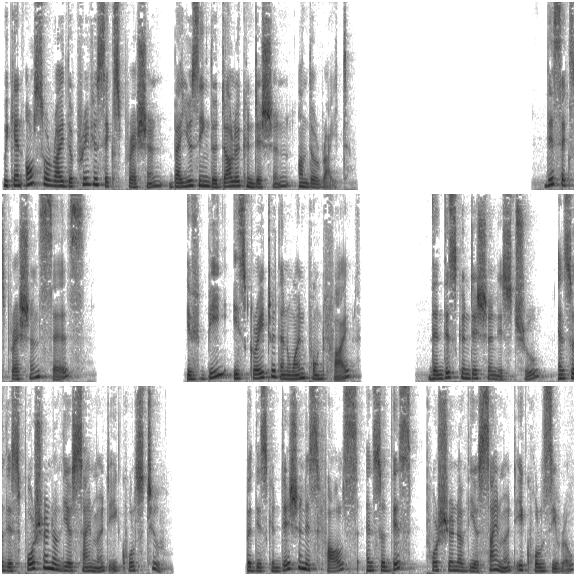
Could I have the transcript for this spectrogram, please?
We can also write the previous expression by using the dollar condition on the right. This expression says if b is greater than 1.5, then this condition is true, and so this portion of the assignment equals 2. But this condition is false, and so this portion of the assignment equals 0,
